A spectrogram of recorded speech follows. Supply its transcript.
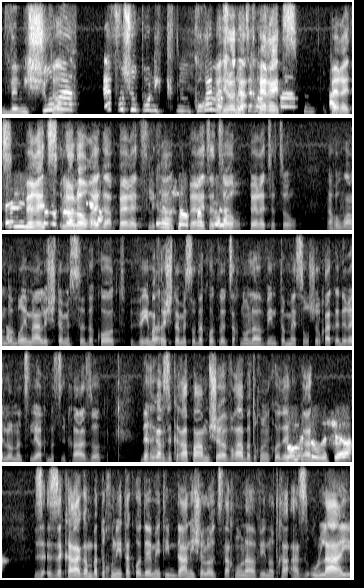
ומשום. מה, איפשהו פה נק- קורה משהו. אני לא יודע, להבין פרץ, מה- פרץ, פרץ, לא, לא. רגע, פרץ, סליחה, פרץ. עצור, פרץ, עצור. אנחנו כבר מדברים מעל ל-12 דקות, ואם אחרי 12 דקות לא הצלחנו להבין את המסר שלך, כנראה לא נצליח בשיחה הזאת. דרך אגב, זה קרה פעם שעברה בתוכנית הקודמת. לא מסר, זה שאלה. זה, זה קרה גם בתוכנית הקודמת עם דני שלא הצלחנו להבין אותך, אז אולי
